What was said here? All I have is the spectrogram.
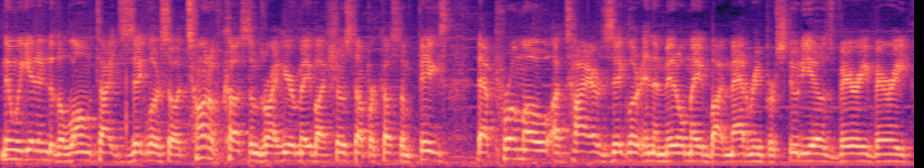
Then we get into the long tights Ziggler, so a ton of customs right here made by Showstopper Custom Figs. That promo attire Ziggler in the middle made by Mad Reaper Studios. Very, very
